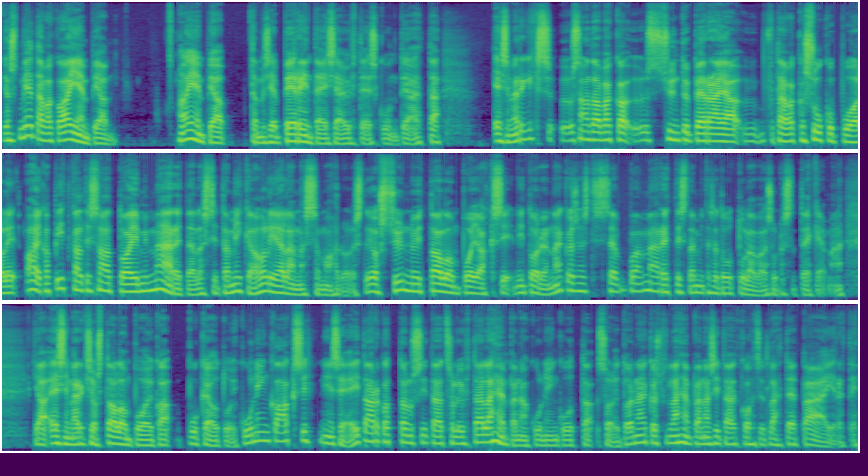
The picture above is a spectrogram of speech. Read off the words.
jos mietitään vaikka aiempia, aiempia tämmöisiä perinteisiä yhteiskuntia, että esimerkiksi sanotaan vaikka syntyperä ja, tai vaikka sukupuoli aika pitkälti saattoi aiemmin määritellä sitä, mikä oli elämässä mahdollista. Jos synnyit talon pojaksi, niin todennäköisesti se määritti sitä, mitä sä tulet tulevaisuudessa tekemään. Ja esimerkiksi jos talonpoika pukeutui kuninkaaksi, niin se ei tarkoittanut sitä, että se oli yhtään lähempänä kuninkuutta. Se oli todennäköisesti lähempänä sitä, että kohta lähtee pää irti,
